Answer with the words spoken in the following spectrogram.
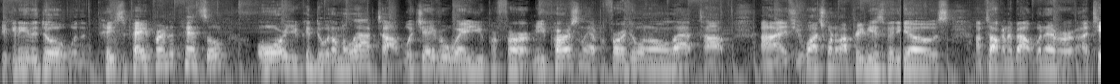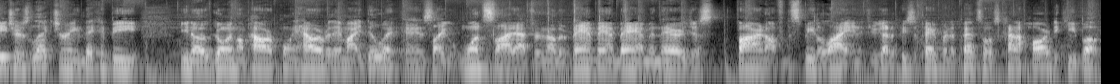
you can either do it with a piece of paper and a pencil, or you can do it on a laptop, whichever way you prefer. Me personally, I prefer doing it on a laptop. Uh, if you watch one of my previous videos, I'm talking about whenever a teacher's lecturing, they could be, you know, going on PowerPoint, however they might do it, and it's like one slide after another, bam, bam, bam, and they're just firing off at the speed of light. And if you got a piece of paper and a pencil, it's kind of hard to keep up.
